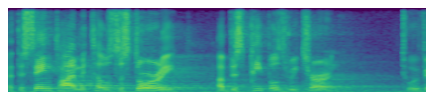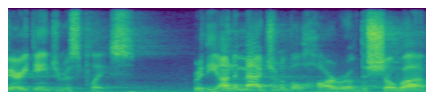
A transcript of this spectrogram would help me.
At the same time, it tells the story of this people's return to a very dangerous place where the unimaginable horror of the Shoah,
